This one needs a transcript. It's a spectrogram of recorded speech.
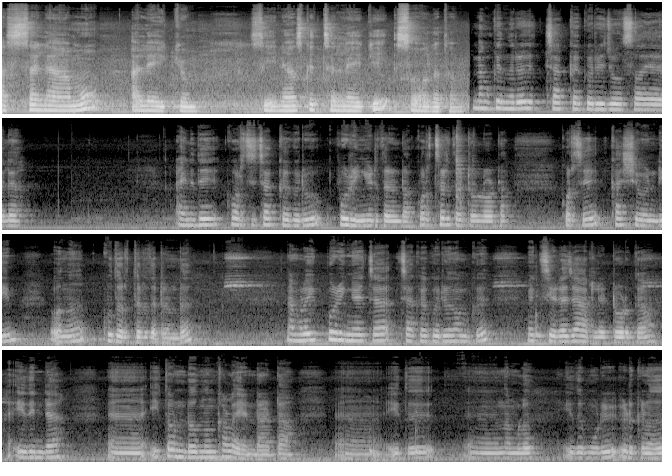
അസ്സലാമു അലൈക്കും. സീനാസ് കിച്ചണിലേക്ക് സ്വാഗതം. നമുക്കിന്നൊരു ചക്കക്കുരു ജ്യൂസ് ആയാലോ? അതിനത് കുറച്ച് ചക്കക്കുരു പുഴുങ്ങിയെടുത്തിട്ടുണ്ട് കുറച്ചെടുത്തിട്ടുള്ളൂ കേട്ടോ. കുറച്ച് കശുവണ്ടിയും ഒന്ന് കുതിർത്തെടുത്തിട്ടുണ്ട്. നമ്മൾ ഈ പുഴുങ്ങി വെച്ച ചക്കക്കുരു നമുക്ക് മിക്സിയുടെ ജാറിലിട്ട് കൊടുക്കാം. ഇതിന്റെ ഈ തൊണ്ടൊന്നും കളയണ്ട കേട്ടോ. ഇത് നമ്മൾ ഇതും കൂടി എടുക്കുന്നത്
